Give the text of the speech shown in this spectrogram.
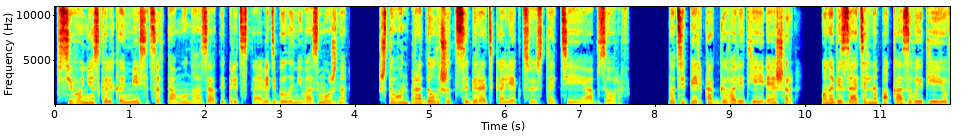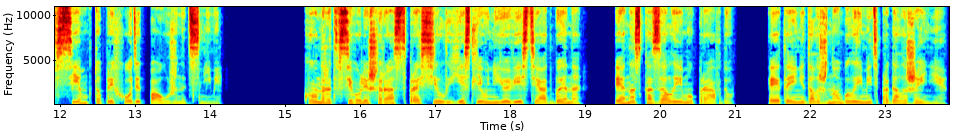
Всего несколько месяцев тому назад и представить было невозможно, что он продолжит собирать коллекцию статей и обзоров. Но теперь, как говорит ей Эшер, он обязательно показывает ее всем, кто приходит поужинать с ними. Конрад всего лишь раз спросил, есть ли у нее вести от Бена, и она сказала ему правду. Это и не должно было иметь продолжения.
